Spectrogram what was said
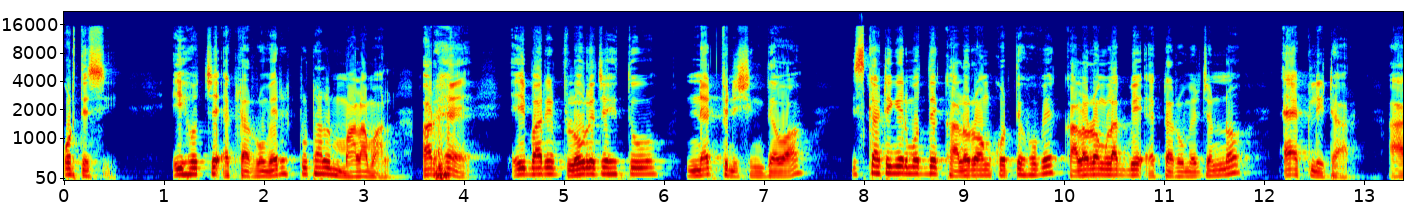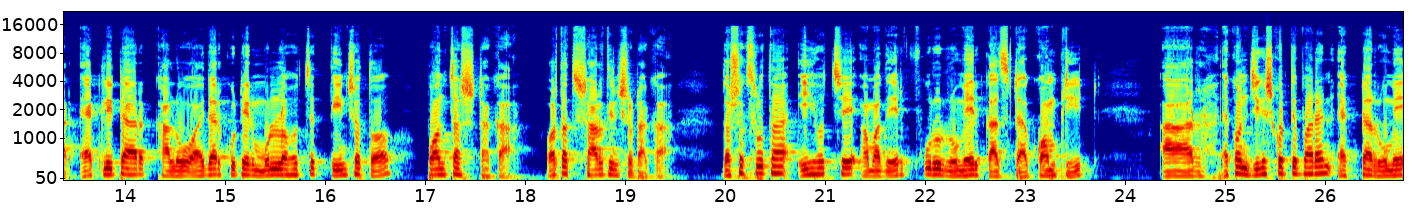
করতেছি। এই হচ্ছে একটা রুমের টোটাল মালামাল। আর হ্যাঁ এই বাড়ির ফ্লোরে যেহেতু নেট ফিনিশিং দেওয়া স্কার্টিংয়ের মধ্যে কালো রং করতে হবে। কালো রং লাগবে একটা রুমের জন্য এক লিটার আর এক লিটার কালো ওয়েদার কোটের মূল্য হচ্ছে তিনশত পঞ্চাশ টাকা, অর্থাৎ সাড়ে তিনশো টাকা। দর্শক শ্রোতা, এই হচ্ছে আমাদের পুরো রুমের কাজটা কমপ্লিট আর এখন জিজ্ঞেস করতে পারেন একটা রুমে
